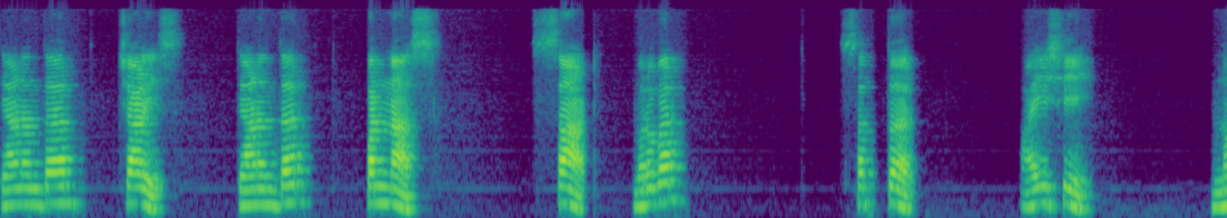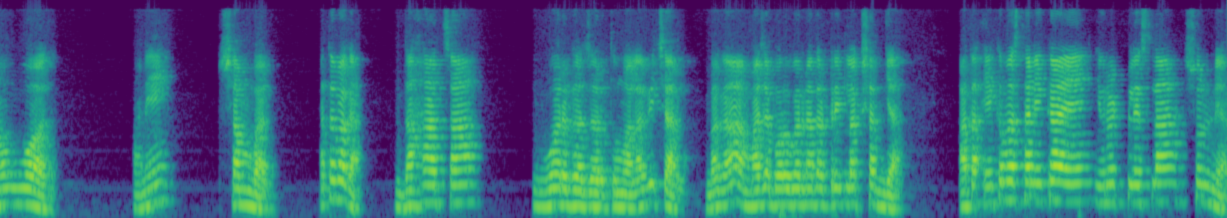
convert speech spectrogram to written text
त्यानंतर चाळीस. त्यानंतर पन्नास. साठ. बरोबर? सत्तर. ऐंशी. नव्वद. आणि शंभर. आता बघा दहाचा वर्ग जर तुम्हाला विचारला बघा माझ्या बरोबरीने आता ट्रिक लक्षात घ्या. आता एकम स्थानी काय आहे? युनिट प्लेसला शून्य.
